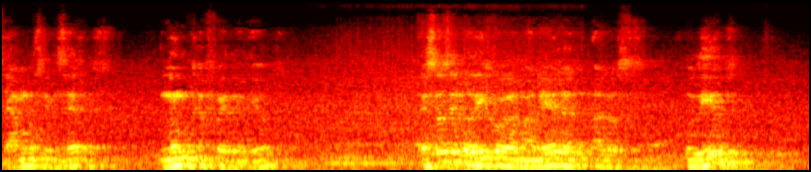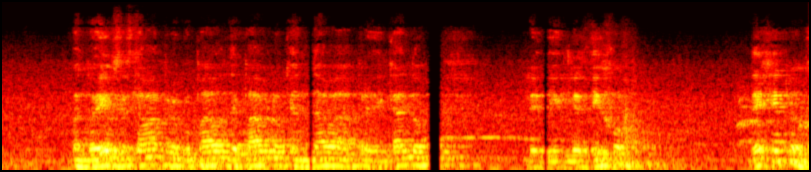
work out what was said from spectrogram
seamos sinceros, nunca fue de Dios. Eso se lo dijo Gamaliel a, a los judíos cuando ellos estaban preocupados de Pablo que andaba predicando, les dijo, déjenlos,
